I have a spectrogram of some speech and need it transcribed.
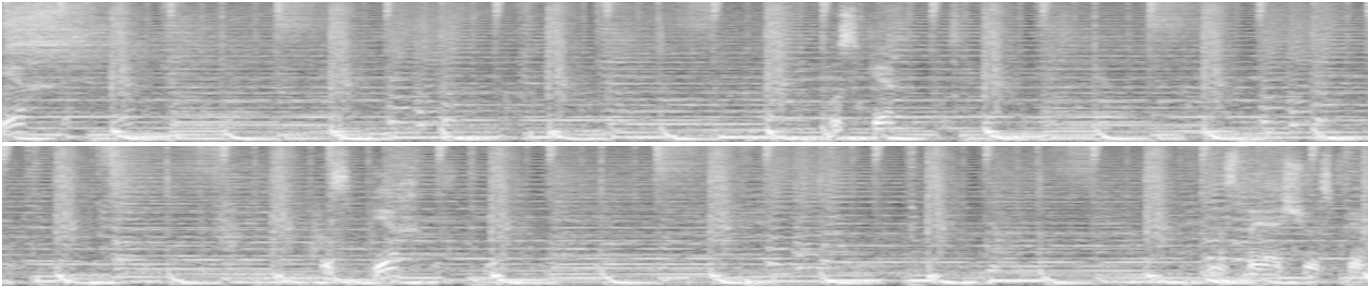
Успех. Успех. Успех. Настоящий успех.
